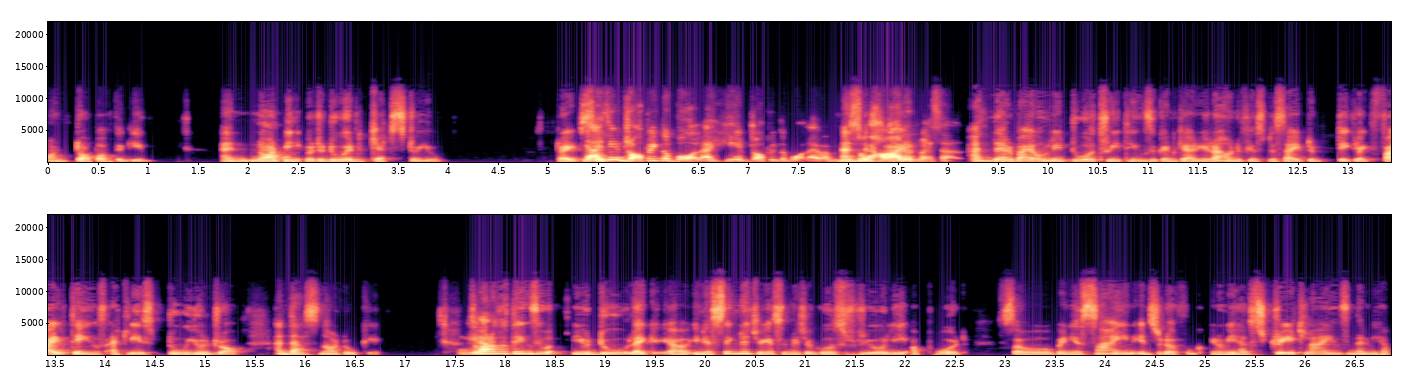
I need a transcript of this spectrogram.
on top of the game and not yeah. being able to do it gets to you right? Yeah so, i think dropping the ball. I hate dropping the ball. I'm so thereby, hard on myself. and thereby only two or three things you can carry around. If you decide to take like five things at least two you'll drop and that's not okay. Yeah. so one of the things you you do like uh, in your signature your signature goes really upward. So when you sign instead of you know we have straight lines and then we have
